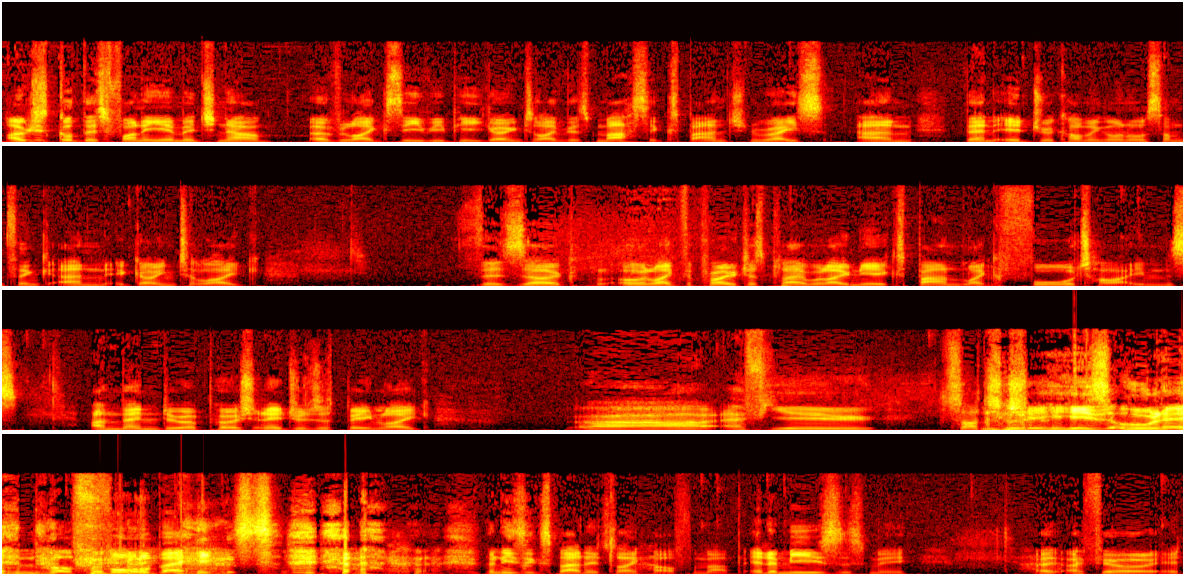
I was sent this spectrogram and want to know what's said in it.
I've just got this funny image now of like ZVP going to like this mass expansion race, and then Idra coming on or something, and it going to like the Zerg or like the Protoss player will only expand like four times, and then do a push, and Idra just being like, ah, f you. Such cheese, all in, not four base. when he's expanded to like half the map, it amuses me. I, I feel it,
